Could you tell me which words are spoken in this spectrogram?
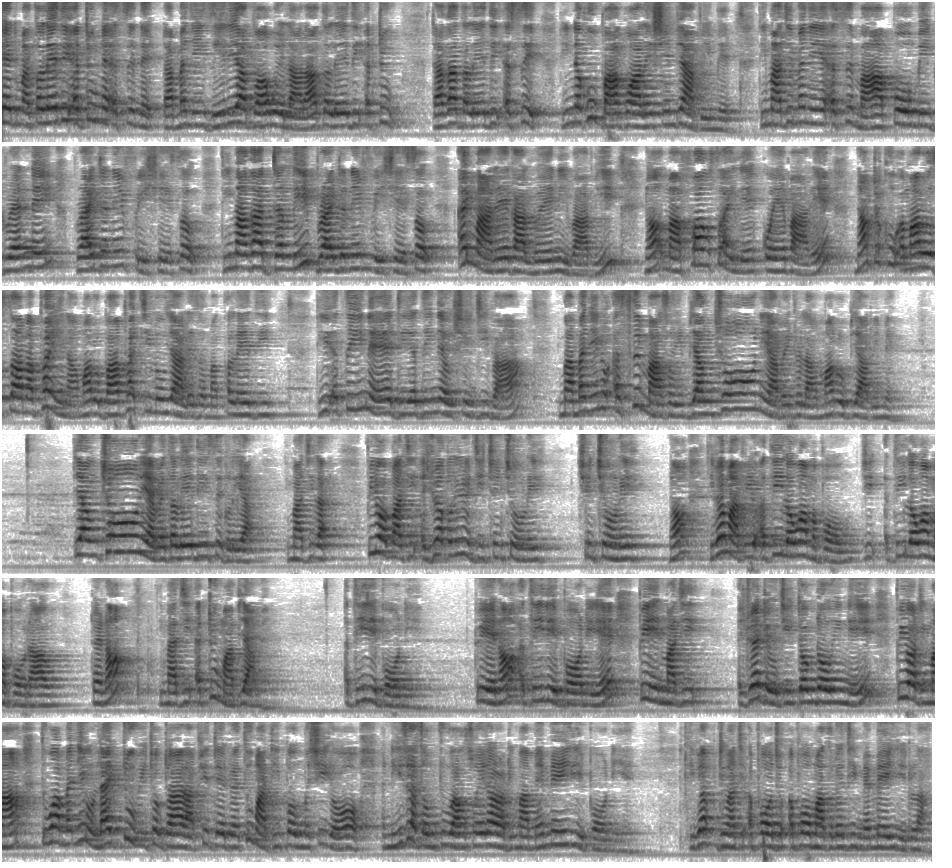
ကဲဒီမှာကလေးသီးအတုနဲ့အစစ်နဲ့ဒါမကြီးဈေးတွေကသွားဝယ်လာတာကလေးသီးအတုဒါကကလေးသီးအစစ်ဒီနှစ်ခုဘာကွာလဲရှင်းပြပေးမယ်ဒီမှာကြည့်မကြီးရဲ့အစစ်မှာ pomegranate brightening facial soap ဒီမှာက delete brightening facial soap အဲ့မှာတဲ့ကလွဲနေပါပြီเนาะအမ font size လဲကွဲပါတယ်နောက်တစ်ခုအမတို့စာမဖတ်ရင်တော့အမတို့ဘာဖတ်ကြည့်လို့ရလဲဆိုတော့ကလေးသီးဒီအသီးနဲ့ဒီအသီးနဲ့ကိုရှင်ကြည့်ပါဒီမှာမကြီးတို့အစစ်မှာဆိုရင်ပြောင်ချောနေရပဲတွေ့လားအမတို့ပြပေးမယ် ပြောင်ချွန်းနေရပဲကလေးသီးစစ်ကလေးကဒီမှာကြည့်လိုက်ပြီးတော့မှကြည့်အရွက်ကလေးတွေကြည့်ချင်းချုံလေးချင်းချုံလေးနော်ဒီဘက်မှာပြီးတော့အသီးလုံးဝမပေါ်ဘူးကြည့်အသီးလုံးဝမပေါ်တာဘူးတဲ့နော်ဒီမှာကြည့်အတုမှာပြမယ်အသီးတွေပေါ်နေတွေ့ရနော်အသီးတွေပေါ်နေတယ်ပြီးရင်ဒီမှာကြည့်အရွက်တွေကိုကြည့်တုံတုံကြီးနေပြီးတော့ဒီမှာ तू ကမငင်းကိုလိုက်တူပြီးထုတ်ထားတာဖြစ်တဲ့အတွက်သူ့မှာဒီပုံမရှိတော့အနည်းဆက်ဆုံးတူအောင်ဆွဲထားတော့ဒီမှာမဲမဲကြီးတွေပေါ်နေတယ်ဒီဘက်ဒီမှာကြည့်အပေါ်ကျအပေါ်မှာဆိုလဲကြည့်မဲမဲကြီးတွေလား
